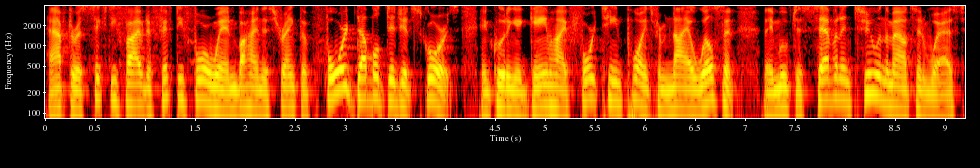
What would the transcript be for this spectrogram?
after a 65 54 win behind the strength of four double digit scores, including a game high 14 points from Nia Wilson. They moved to 7 and 2 in the Mountain West.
